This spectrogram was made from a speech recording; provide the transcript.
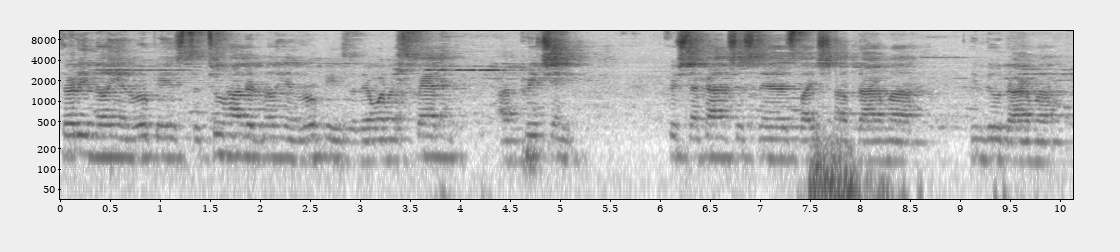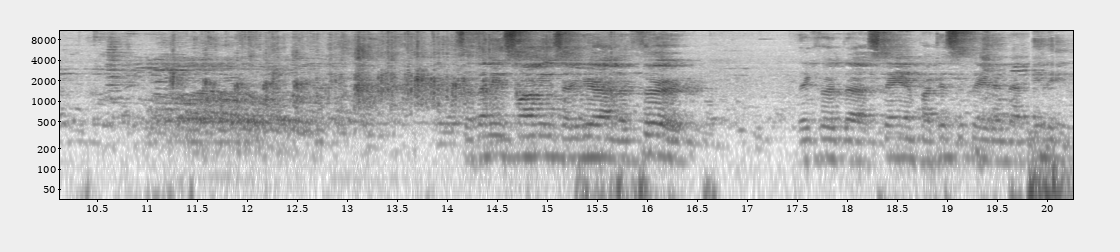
30 million rupees to 200 million rupees that they want to spend on preaching Krishna consciousness, Vaishnava Dharma, Hindu Dharma. So if any swamis are here on the third, they could uh, stay and participate in that meeting.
